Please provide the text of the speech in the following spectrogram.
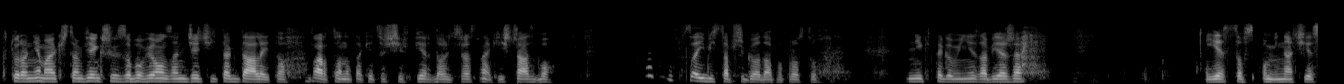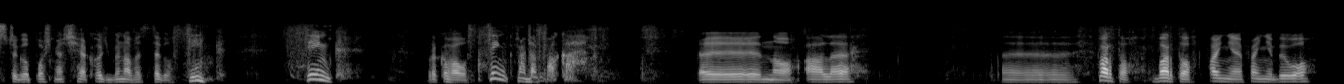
która nie ma jakichś tam większych zobowiązań, dzieci i tak dalej, to warto na takie coś się wpierdolić raz na jakiś czas, bo no, zajebista przygoda po prostu. Nikt tego mi nie zabierze. Jest co wspominać, jest z czego pośmiać się, jak choćby nawet z tego think, think. Brakowało think, motherfucker. Yy, no, ale yy, warto, warto, fajnie, fajnie było.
